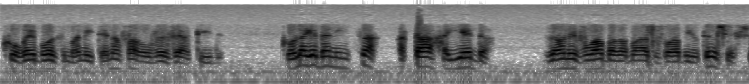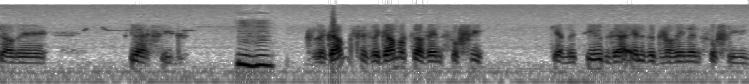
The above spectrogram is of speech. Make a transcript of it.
קורה בו זמנית, אין עבר, הווה ועתיד. כל הידע נמצא, אתה הידע. זו הנבואה ברמה הגבוהה ביותר שאפשר uh, להשיג. Mm-hmm. וגם, וזה גם מצב אינסופי, כי המציאות והאל זה דברים אינסופיים.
